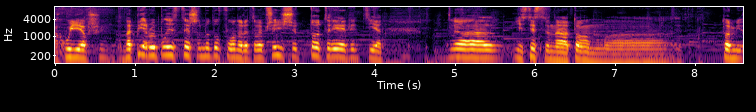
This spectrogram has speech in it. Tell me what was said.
охуевшие. На первый PlayStation Medal of Honor это вообще еще тот реалитет. Э, Естественно, Том... э, этот, Томми...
